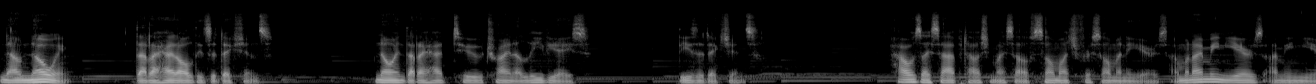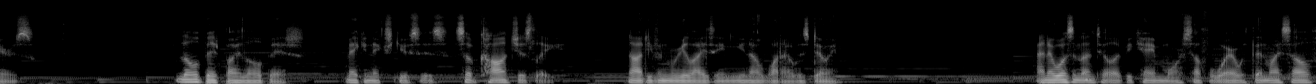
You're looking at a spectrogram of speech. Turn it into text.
Now, knowing that I had all these addictions, knowing that I had to try and alleviate these addictions, how was I sabotaging myself so much for so many years? And when I mean years, I mean years little bit by little bit, making excuses, subconsciously, not even realizing, you know, what I was doing. And it wasn't until I became more self aware within myself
